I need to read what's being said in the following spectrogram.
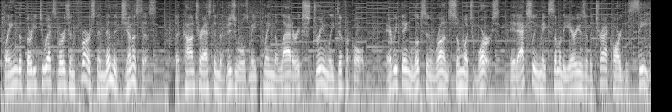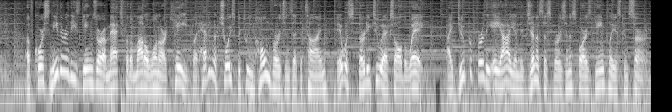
playing the 32X version first and then the Genesis. The contrast in the visuals made playing the latter extremely difficult. Everything looks and runs so much worse, it actually makes some of the areas of the track hard to see. Of course, neither of these games are a match for the Model 1 arcade, but having a choice between home versions at the time, it was 32X all the way. I do prefer the AI in the Genesis version as far as gameplay is concerned.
